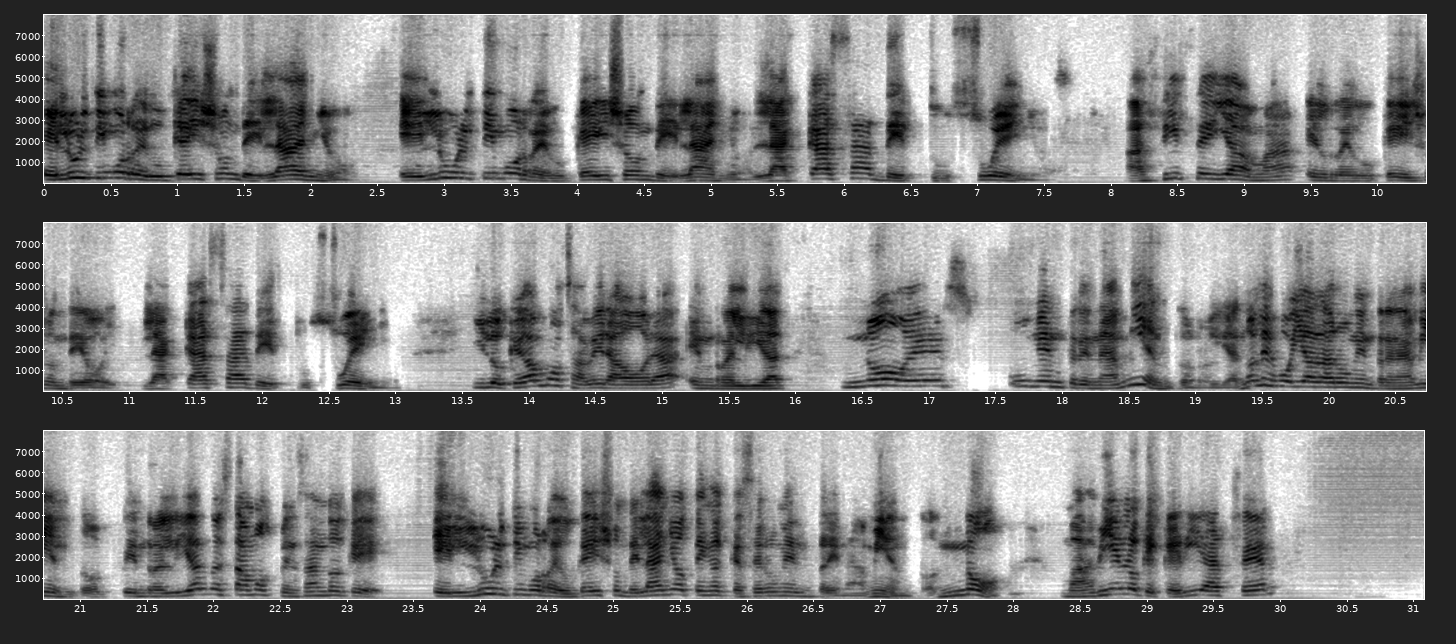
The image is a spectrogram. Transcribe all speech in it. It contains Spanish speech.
El último Reeducation del año. El último Reeducation del año. La casa de tus sueños. Así se llama el Reeducation de hoy. La casa de tus sueños. Y lo que vamos a ver ahora en realidad no es un entrenamiento, en realidad. No les voy a dar un entrenamiento. En realidad no estamos pensando que el último Reeducation del año tenga que ser un entrenamiento. No más bien lo que quería hacer,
